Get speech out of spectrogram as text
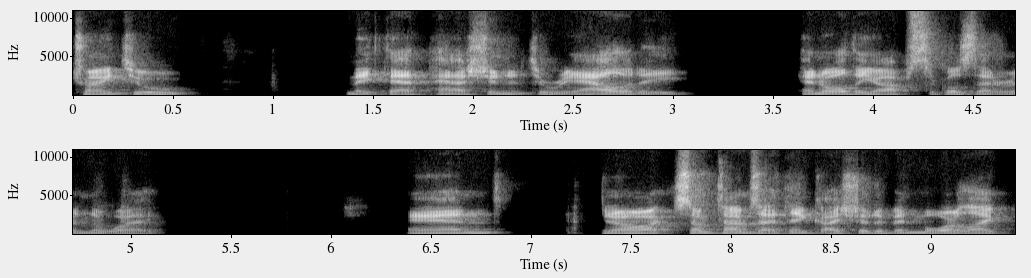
trying to make that passion into reality and all the obstacles that are in the way. And, you know, sometimes I think I should have been more like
